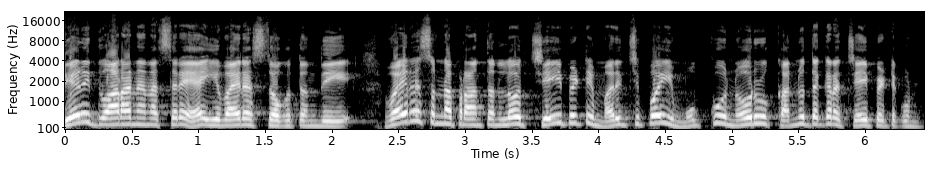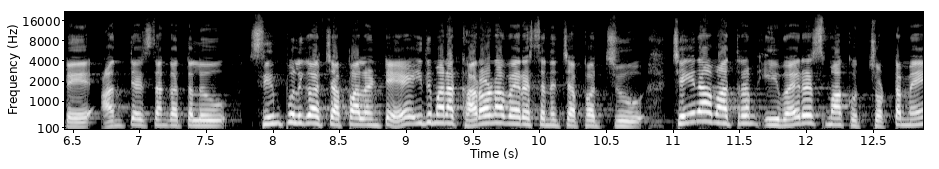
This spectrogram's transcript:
దేని ద్వారానైనా సరే ఈ వైరస్ సోకుతుంది వైరస్ ఉన్న ప్రాంతంలో చేయి పెట్టి మరిచిపోయి ముక్కు నోరు కన్ను దగ్గర చేయి పెట్టుకుంటే అంతే సంగతులు. సింపుల్గా చెప్పాలంటే ఇది మన కరోనా వైరస్ అని చెప్పొచ్చు. చైనా మాత్రం ఈ వైరస్ మాకు చుట్టమే.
